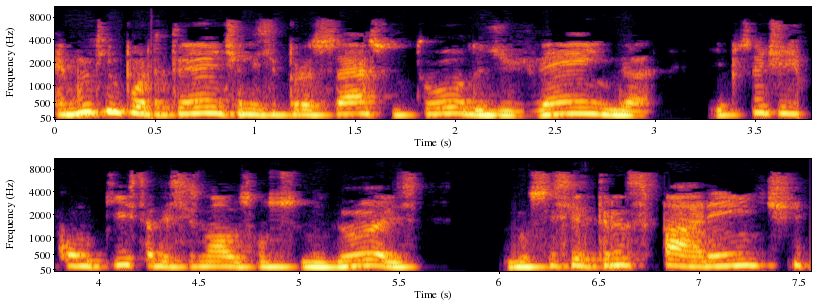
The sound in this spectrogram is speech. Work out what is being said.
É muito importante nesse processo todo de venda e principalmente de conquista desses novos consumidores, você ser transparente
